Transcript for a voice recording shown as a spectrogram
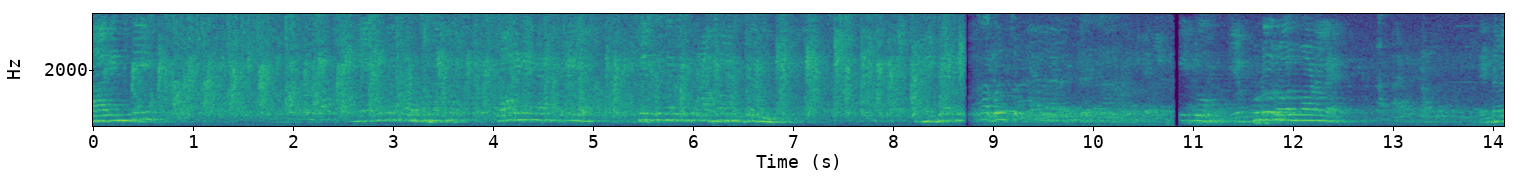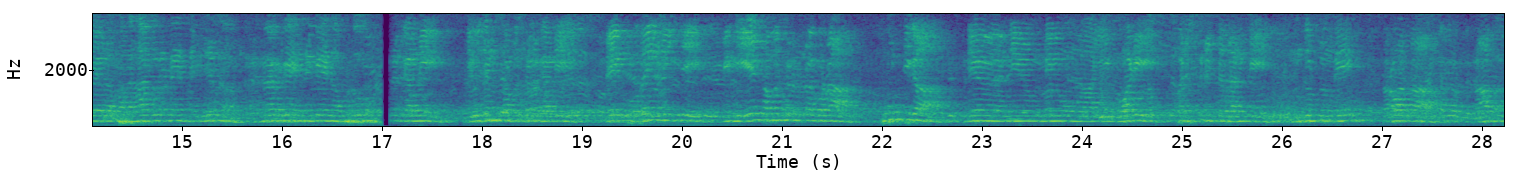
భావించి ఎప్పుడూ రోల్ మోడలే. రెండు వేల పదహారులో నేను డివిజన్ ట్రెజరర్గా ఎన్నికైనప్పుడు కానీ డివిజన్ సమస్యలు కానీ రేపు ఉదయం నుంచి మీకు ఏ సమస్యలు ఉన్నా కూడా పూర్తిగా నేను నేను మేము ఈ బాడీ పరిష్కరించడానికి ముందుంటుంది. తర్వాత నాకు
